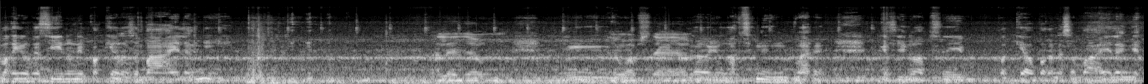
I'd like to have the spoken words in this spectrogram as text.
Baka yung casino ni Pacquiao nasa bahay lang niya eh. Alin yung, Yung, yung apps niya ngayon. oh, yung apps ni Casino apps ni Pacquiao baka nasa bahay lang niya.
